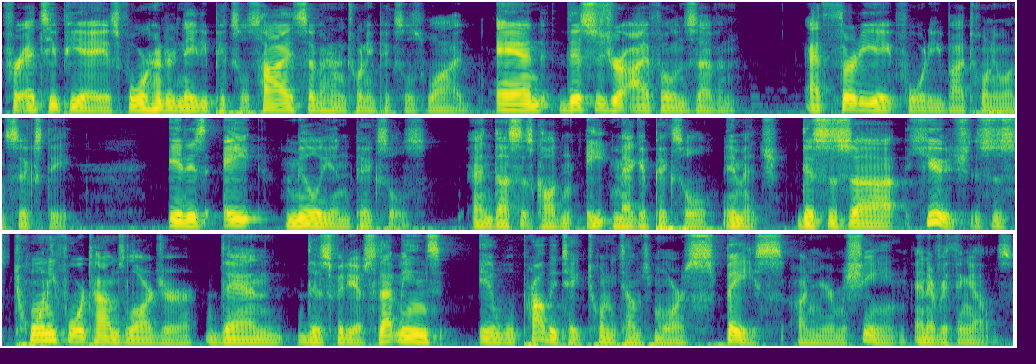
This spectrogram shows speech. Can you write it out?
for EdTPA is 480 pixels high, 720 pixels wide. And this is your iPhone 7 at 3840 by 2160. It is 8 million pixels, and thus it's called an 8 megapixel image. This is uh, huge. This is 24 times larger than this video. So that means it will probably take 20 times more space on your machine and everything else.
